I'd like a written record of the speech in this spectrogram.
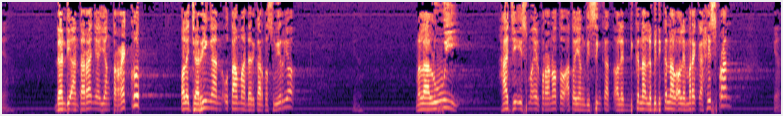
Ya. Dan di antaranya yang terekrut oleh jaringan utama dari Kartosuwiryo melalui Haji Ismail Pranoto atau yang disingkat oleh dikenal lebih dikenal oleh mereka Hispran ya.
